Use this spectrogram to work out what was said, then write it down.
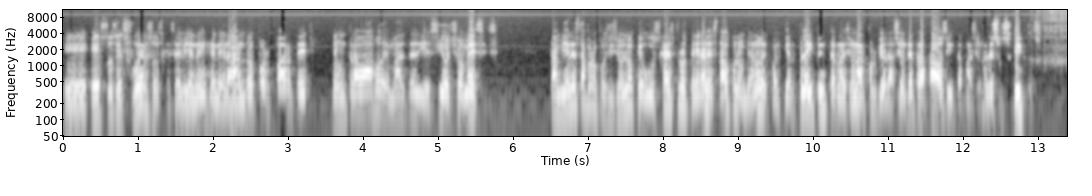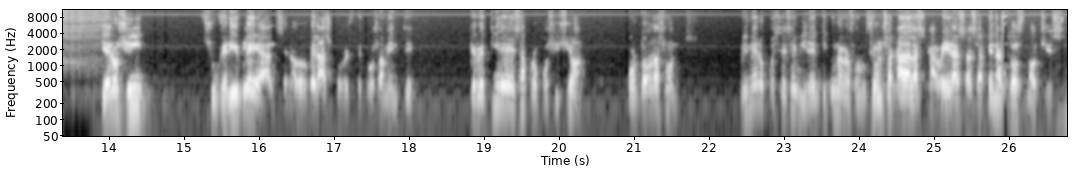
eh, estos esfuerzos que se vienen generando por parte de un trabajo de más de 18 meses también esta proposición lo que busca es proteger al Estado colombiano de cualquier pleito internacional por violación de tratados internacionales suscritos. Quiero sí sugerirle al senador Velasco respetuosamente que retire esa proposición por dos razones. Primero, pues es evidente que una resolución sacada a las carreras hace apenas dos noches,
